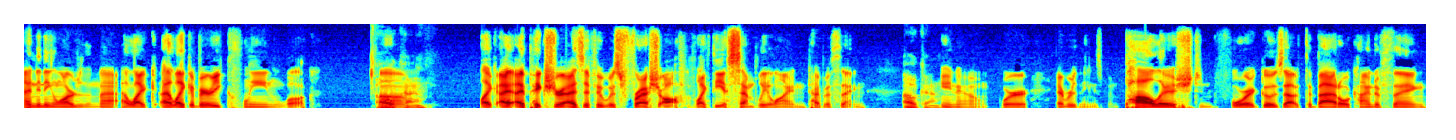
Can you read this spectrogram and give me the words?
anything larger than that, I like I like a very clean look. Oh, Um, okay. Like I, I picture as if it was fresh off of like the assembly line type of thing, Okay. you know, where everything's been polished and before it goes out to battle kind of thing.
